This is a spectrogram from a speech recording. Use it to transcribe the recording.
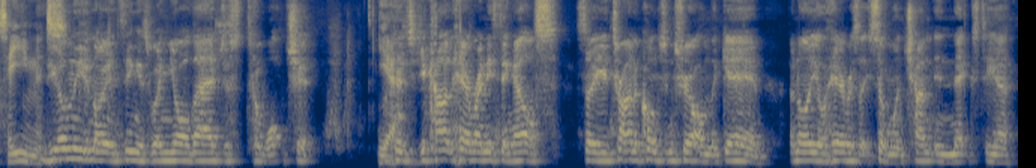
team. It's, The only annoying thing is when you're there just to watch it yeah, because you can't hear anything else. So you're trying to concentrate on the game, and all you'll hear is like someone chanting next to you.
